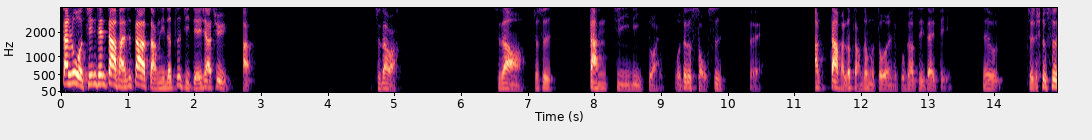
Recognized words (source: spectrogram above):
但如果今天大盘是大涨，你的自己跌下去啊，知道吗？知道啊，就是当机立断。我这个手势，对啊，大盘都涨这么多了，你股票自己在跌，那就这就是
